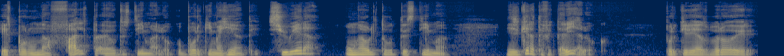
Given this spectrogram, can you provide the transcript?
Es por una falta de autoestima, loco. Porque imagínate, si hubiera un alta autoestima, ni siquiera te afectaría, loco. Porque dirías, brother,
